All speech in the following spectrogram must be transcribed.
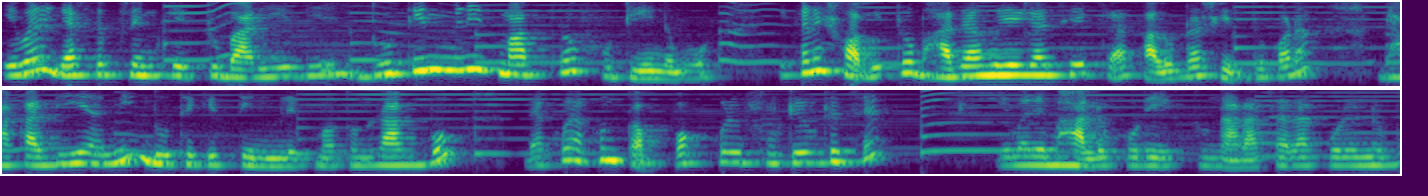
এবার গ্যাসের ফ্লেমকে একটু বাড়িয়ে দিয়ে দু তিন মিনিট মাত্র ফুটিয়ে নেব। এখানে সবই তো ভাজা হয়ে গেছে, প্লাস আলুটা সেদ্ধ করা। ঢাকা দিয়ে আমি দু থেকে তিন মিনিট মতন রাখব। দেখো এখন টকপক করে ফুটে উঠেছে। এবারে ভালো করে একটু নাড়াচাড়া করে নেব।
